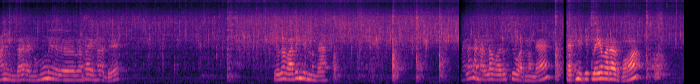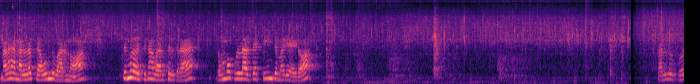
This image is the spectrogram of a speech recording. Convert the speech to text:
ஆனியன் தான் ரெண்டு மூணு வெங்காயம் தான் அது. இதெல்லாம் வதங்கிடணுங்க. மிளகாய் நல்லா வறுத்து வரணுங்க. சட்னிக்கு ஃப்ளேவராக இருக்கும். மிளகாய் நல்லா செவந்து வரணும். சிம்மில் வச்சு தான் வறுத்துருக்குறேன் ரொம்ப ஃபுல்லாக வச்சா தீஞ்ச மாதிரி ஆகிடும் கல்லுப்பு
